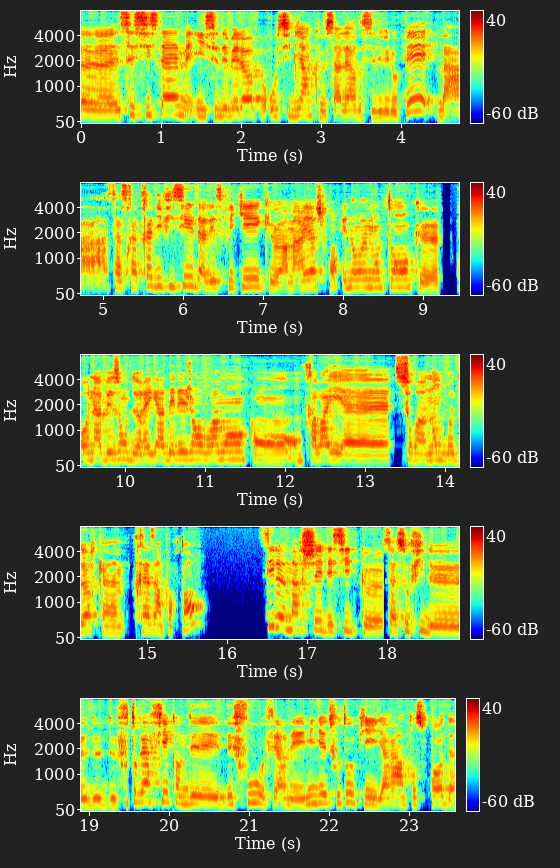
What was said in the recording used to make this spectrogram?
euh, ces systèmes ils se développent aussi bien que ça a l'air de se développer, bah ça sera très difficile d'aller expliquer qu'un mariage prend énormément de temps, que on a besoin de regarder les gens vraiment, qu'on on travaille euh, sur un nombre d'heures quand même très important. Si le marché décide que ça suffit de, de, de photographier comme des, des, fous, faire des milliers de photos, puis il y aura un post-prod,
